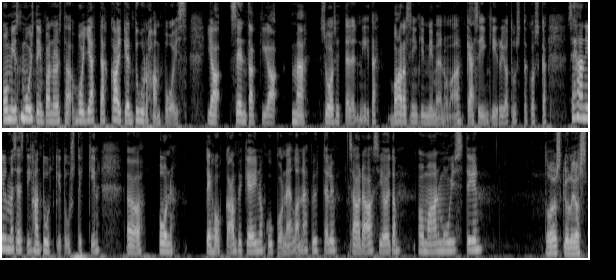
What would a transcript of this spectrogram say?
omista muistiinpanoista voi jättää kaiken turhan pois. Ja sen takia mä suosittelen niitä, varsinkin nimenomaan käsinkirjoitusta, koska sehän ilmeisesti ihan tutkitustikin ö, on tehokkaampi keino kuin koneella näpyttely saada asioita omaan muistiin. Toi olisi kyllä, jos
